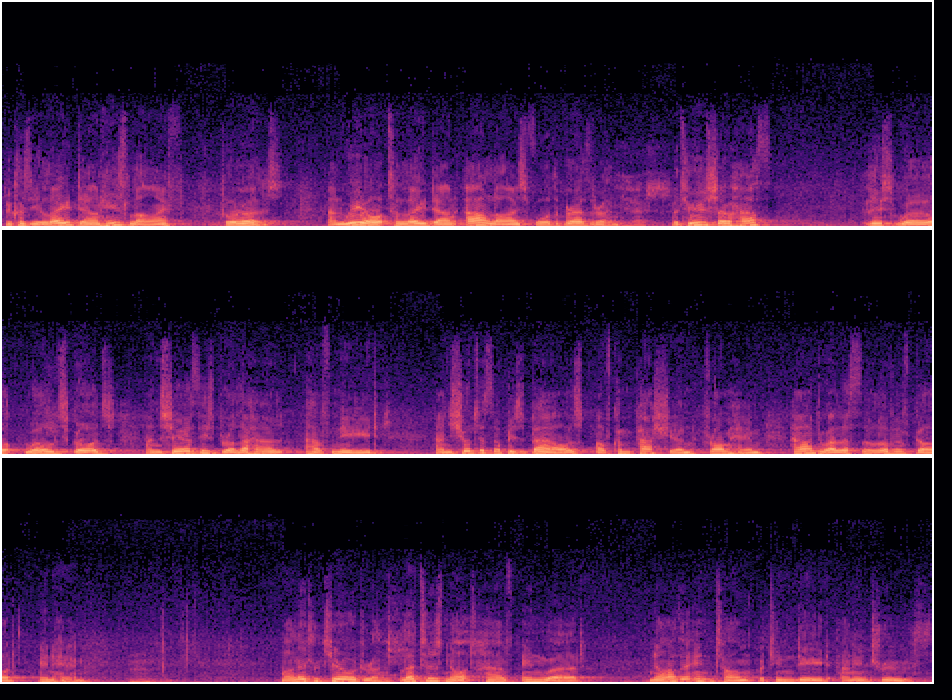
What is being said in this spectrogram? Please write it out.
because he laid down his life for us, and we ought to lay down our lives for the brethren. Yes. But whoso hath this world, world's goods, and seeth his brother have, have need, and shutteth up his bowels of compassion from him, how dwelleth the love of God in him? My little children, let us not have in word, neither in tongue, but in deed and in truth.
